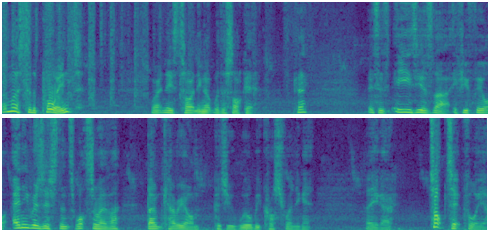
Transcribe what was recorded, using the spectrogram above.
almost to the point where it needs tightening up with a socket okay? It's as easy as that. If you feel any resistance whatsoever don't carry on because you will be cross threading it. There you go. Top tip for you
